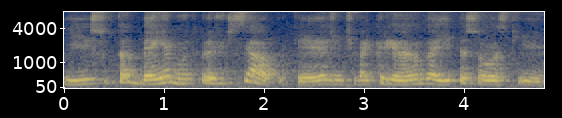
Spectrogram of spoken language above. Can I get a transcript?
E isso também é muito prejudicial, porque a gente vai criando aí pessoas que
